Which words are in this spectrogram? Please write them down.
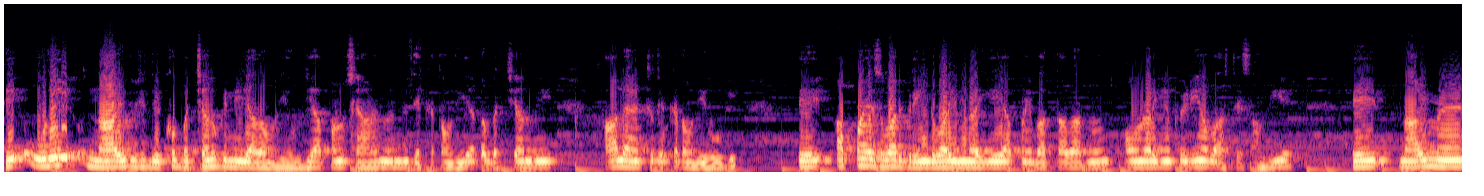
ਤੇ ਉਹਦੇ ਨਾਲ ਹੀ ਤੁਸੀਂ ਦੇਖੋ ਬੱਚਿਆਂ ਨੂੰ ਕਿੰਨੀ ਜ਼ਿਆਦਾ ਆਉਂਦੀ ਹੋਊ ਜੇ ਆਪਾਂ ਨੂੰ ਸਿਆਣਿਆਂ ਨੂੰ ਇੰਨੀ ਦਿੱਕਤ ਆਉਂਦੀ ਆ, ਤਾਂ ਬੱਚਿਆਂ ਨੂੰ ਵੀ ਸਾਹ ਲੈਣ 'ਚ ਦਿੱਕਤ ਆਉਂਦੀ ਹੋਊਗੀ। ਤੇ ਆਪਾਂ ਇਸ ਵਾਰ ਗ੍ਰੀਨ ਦੀਵਾਲੀ ਮਨਾਈਏ, ਆਪਣੇ ਵਾਤਾਵਰਣ ਨੂੰ ਆਉਣ ਵਾਲੀਆਂ ਪੀੜ੍ਹੀਆਂ ਵਾਸਤੇ ਸਾਂਭੀਏ। ਤੇ ਨਾਲ ਹੀ ਮੈਂ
